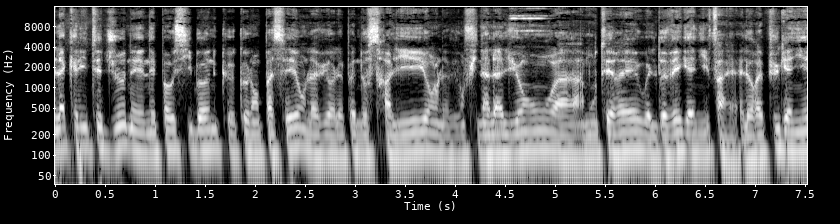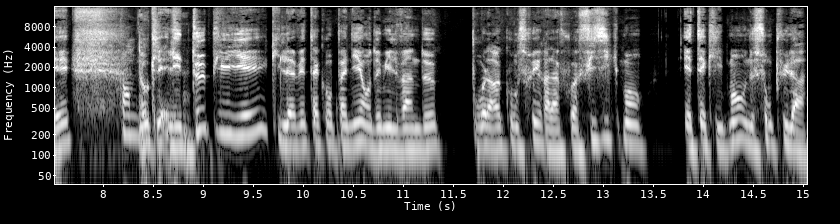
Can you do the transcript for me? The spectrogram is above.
la qualité de jeu n'est pas aussi bonne que, que l'an passé. On l'a vu à l'Open d'Australie, on l'a vu en finale à Lyon, à, Monterrey, où elle devait gagner, enfin, elle aurait pu gagner. Donc les, les deux piliers qui l'avaient accompagnée en 2022 pour la reconstruire à la fois physiquement et techniquement ne sont plus là.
